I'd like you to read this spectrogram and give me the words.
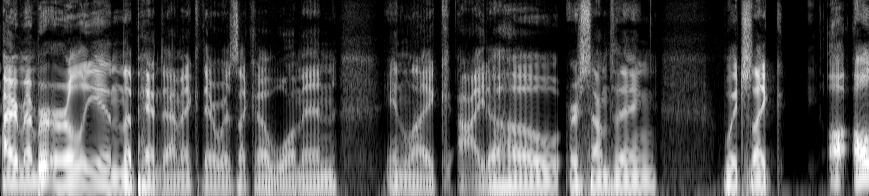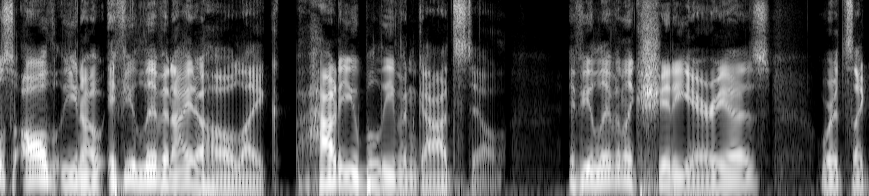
I remember early in the pandemic there was like a woman in like Idaho or something, which like all all you know, if you live in Idaho, like how do you believe in God still? If you live in like shitty areas where it's like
